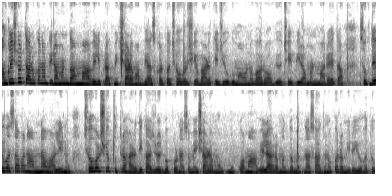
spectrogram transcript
અંકલેશ્વર તાલુકાના પિરામણ ગામમાં આવેલી પ્રાથમિક શાળામાં અભ્યાસ કરતા છ વર્ષીય બાળકે જીવ ગુમાવવાનો વારો આવ્યો છે. પિરામણમાં રહેતા સુખદેવ વસાવા નામના વાલીનો છ વર્ષીય પુત્ર હાર્દિક આજરોજ બપોરના સમયે શાળામાં મૂકવામાં આવેલા રમતગમતના સાધનો પર રમી રહ્યો હતો.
